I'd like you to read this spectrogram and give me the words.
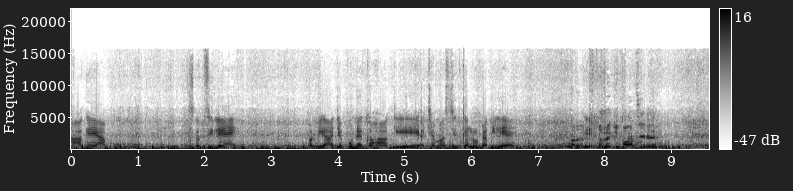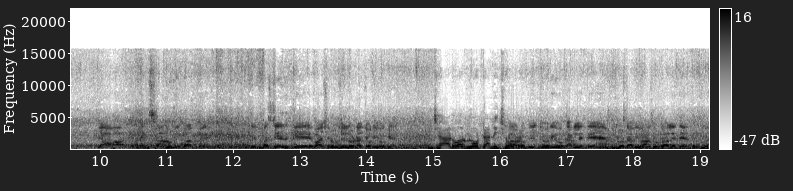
आ गए आप? सब्ज़ी ले आए? और भी आज अबू ने कहा कि अच्छा मस्जिद का लोटा भी ले आए। अरे मज़े की बात यह है क्या इंसानों की बात करें कि मस्जिद के वाशरूम से लोटा चोरी हो गया? झाड़ू और लोटा नहीं छोड़। झाड़ू भी चोरी वो कर लेते हैं लोटा भी वहाँ से उठा लेते हैं। तो मैं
